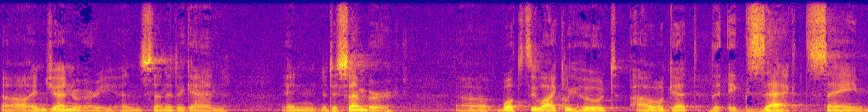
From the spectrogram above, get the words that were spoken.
uh, in January and send it again in December, uh, what's the likelihood I will get the exact same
